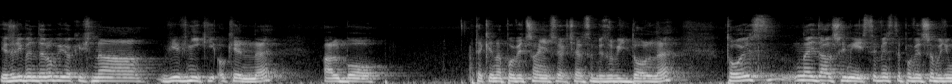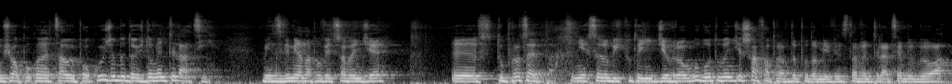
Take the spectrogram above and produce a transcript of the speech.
Jeżeli będę robił jakieś nawiewniki okienne albo takie napowietrzanie, co ja chciałem sobie zrobić dolne, to jest najdalsze miejsce, więc te powietrze będzie musiało pokonać cały pokój, żeby dojść do wentylacji. Więc wymiana powietrza będzie y, w 100%. Nie chcę robić tutaj nigdzie w rogu, bo tu będzie szafa prawdopodobnie, więc ta wentylacja by była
